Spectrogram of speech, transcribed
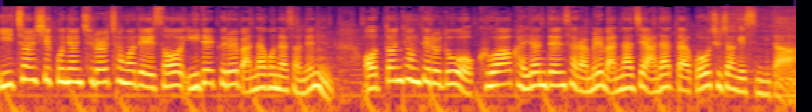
2019년 7월 청와대에서 이 대표를 만나고 나서는 어떤 형태로도 그와 관련된 사람을 만나지 않았다고 주장했습니다.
